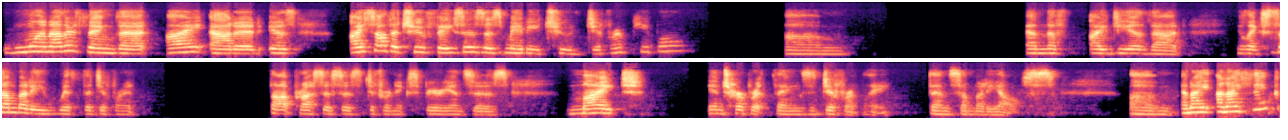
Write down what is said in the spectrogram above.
one other thing that I added is I saw the two faces as maybe two different people. Um, and the idea that you know, like somebody with the different thought processes, different experiences might interpret things differently than somebody else. Um, and I and I think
